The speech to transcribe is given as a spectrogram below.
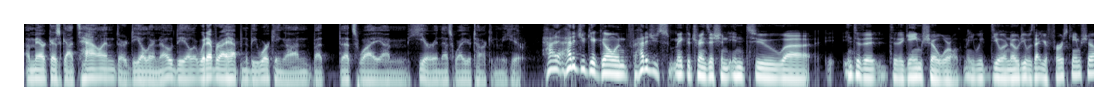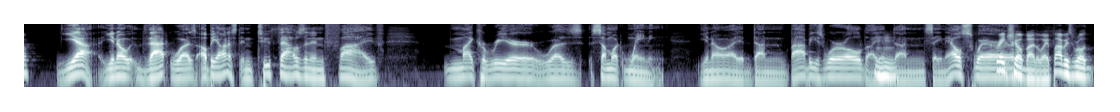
America's Got Talent or Deal or No Deal or whatever I happen to be working on. But that's why I'm here, and that's why you're talking to me here. How, how did you get going? How did you make the transition into uh, into the to the game show world? I mean, with Deal or No Deal, was that your first game show? Yeah, you know, that was, I'll be honest, in 2005, my career was somewhat waning. You know, I had done Bobby's World, I had done St. Elsewhere. Mm-hmm. Great show, by the way. Bobby's World.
